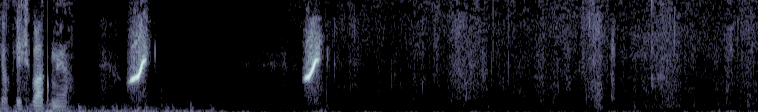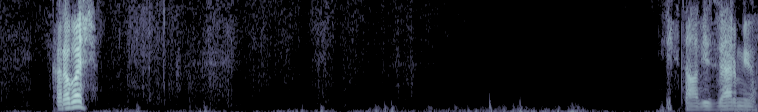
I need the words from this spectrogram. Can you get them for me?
Yok hiç bakmıyor. Karabaş. Hiç taviz vermiyor.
